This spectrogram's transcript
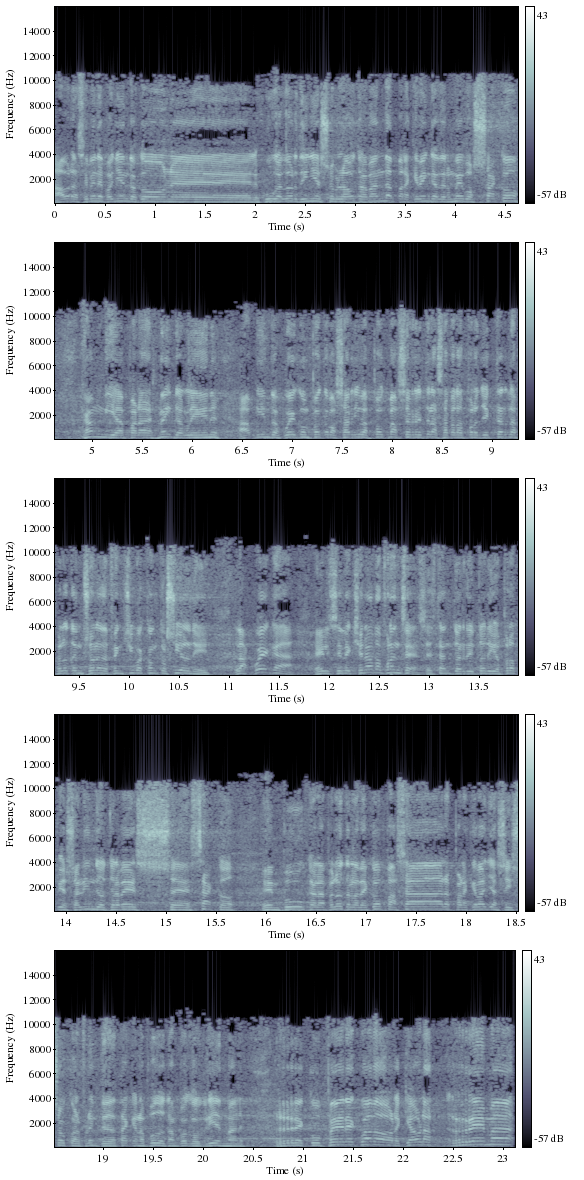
Ahora se viene poniendo con eh, el jugador Diñez sobre la otra banda para que venga de nuevo Saco. Cambia para Schneiderlin, abriendo juego un poco más arriba. Pogba se retrasa para proyectar la pelota en zona defensiva con Koscielny. La juega el seleccionado francés. Está en territorio propio, saliendo otra vez eh, Saco. Empuja la pelota, la dejó pasar para que vaya Sissoko al frente de ataque. No pudo tampoco Griezmann. Recupera Ecuador, que ahora rema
